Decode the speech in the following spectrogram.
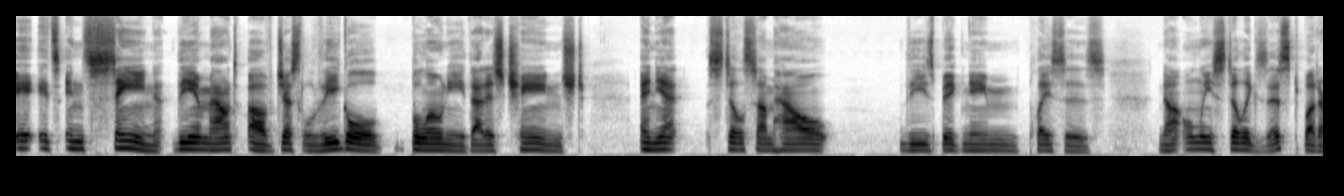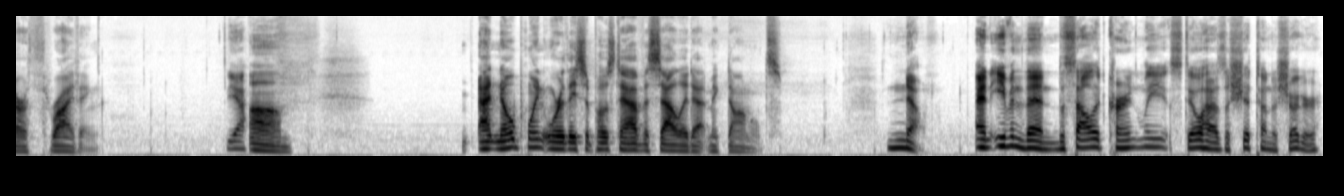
it, it's insane the amount of just legal baloney that has changed, and yet still somehow these big name places not only still exist but are thriving. yeah. Um, at no point were they supposed to have a salad at McDonald's. No. And even then, the salad currently still has a shit ton of sugar.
